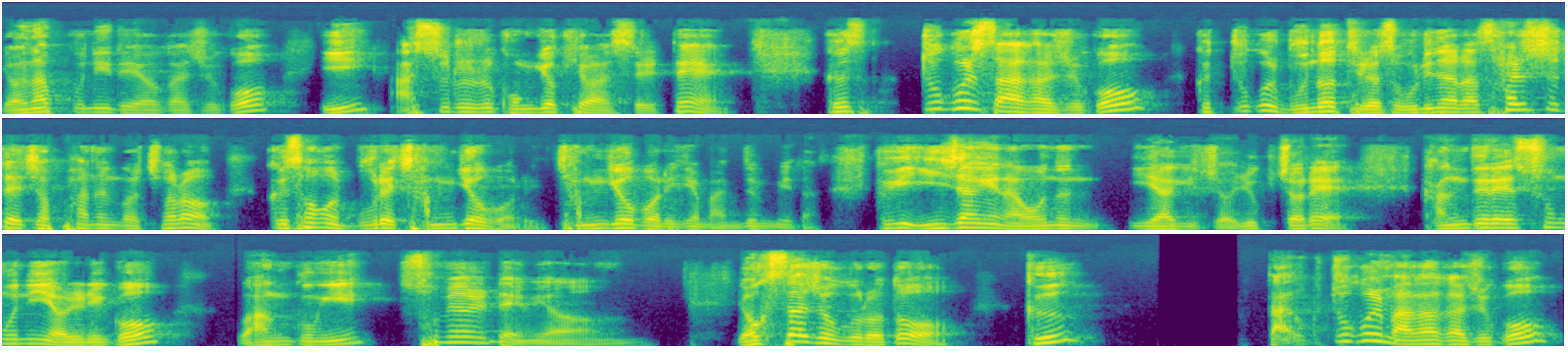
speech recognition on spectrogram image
연합군이 되어가지고 이 아수르를 공격해 왔을 때 그 뚝을 쌓아가지고 그 뚝을 무너뜨려서 우리나라 살수 대접하는 것처럼 그 성을 물에 잠겨버리, 잠겨버리게 만듭니다. 그게 2장에 나오는 이야기죠. 6절에 강들의 수문이 열리고 왕궁이 소멸되며 역사적으로도 그 뚝을 막아가지고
